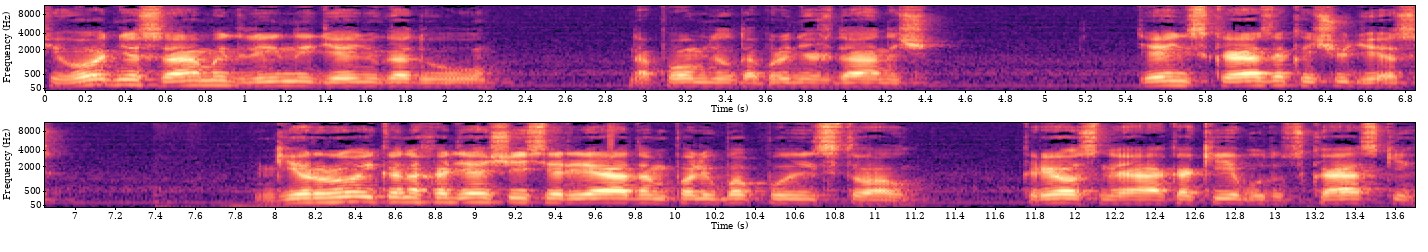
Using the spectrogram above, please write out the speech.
«Сегодня самый длинный день в году», — напомнил Добрыня Жданыч. «День сказок и чудес». Геройка, находящийся рядом, полюбопытствовал. «Крестный, а какие будут сказки?»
